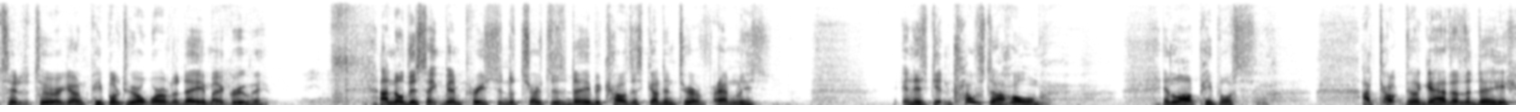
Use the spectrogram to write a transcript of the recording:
to, to our young people, to our world today. Am I agree with me? I know this ain't been preached in the churches today because it's got into our families and it's getting close to our home. And a lot of people, I talked to a guy the other day,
